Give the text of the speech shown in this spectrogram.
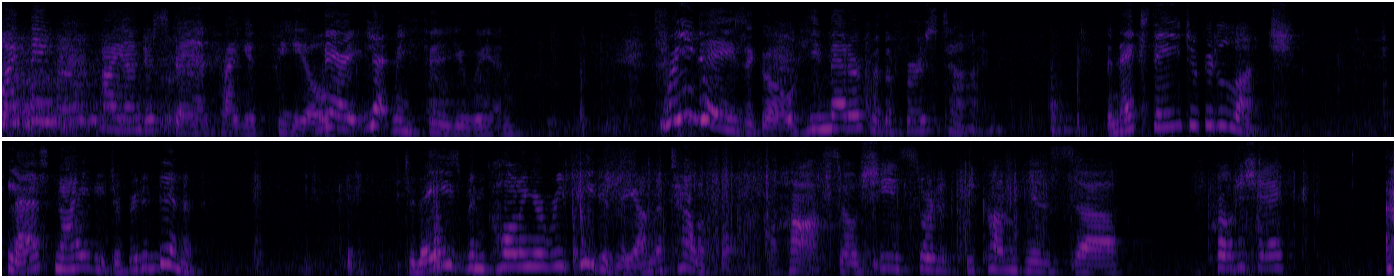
I think I understand how you feel. Mary, let me fill you in. Three days ago, he met her for the first time. The next day, he took her to lunch. Last night, he took her to dinner. Today, he's been calling her repeatedly on the telephone. Uh-huh, so she's sort of become his, uh, protege?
